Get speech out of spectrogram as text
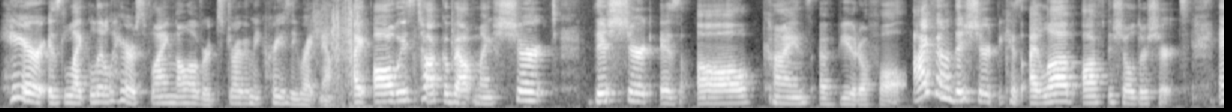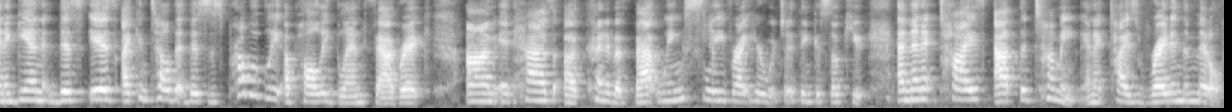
hair is like little hairs flying all over. It's driving me crazy right now. I always talk about my shirt this shirt is all kinds of beautiful. I found this shirt because I love off the shoulder shirts. And again, this is, I can tell that this is probably a poly blend fabric. Um, it has a kind of a bat wing sleeve right here, which I think is so cute. And then it ties at the tummy and it ties right in the middle,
